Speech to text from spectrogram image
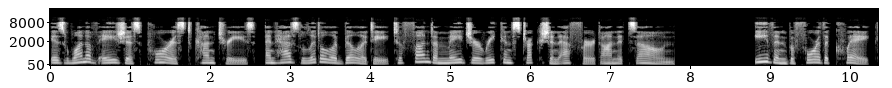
is one of Asia's poorest countries, and has little ability to fund a major reconstruction reconstruction effort on its own. Even before the quake,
